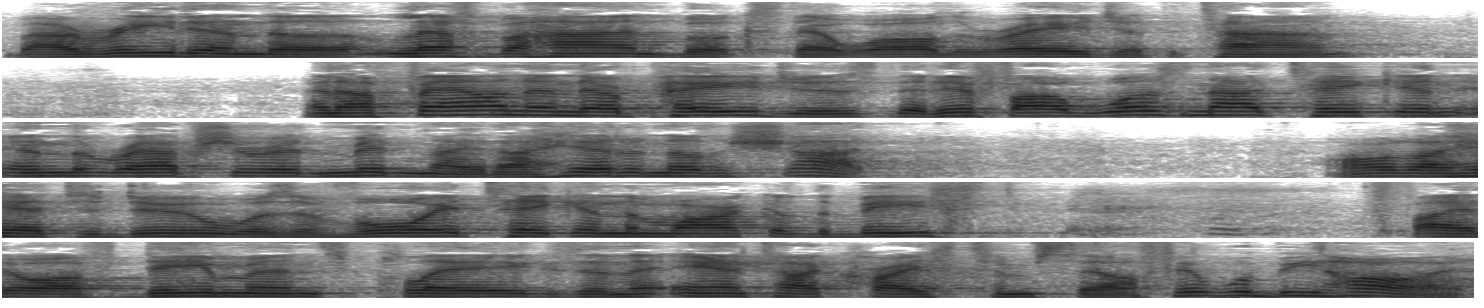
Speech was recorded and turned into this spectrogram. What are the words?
by reading the Left Behind books that were all the rage at the time. And I found in their pages that if I was not taken in the rapture at midnight, I had another shot. All I had to do was avoid taking the mark of the beast, fight off demons, plagues, and the Antichrist himself. It would be hard.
